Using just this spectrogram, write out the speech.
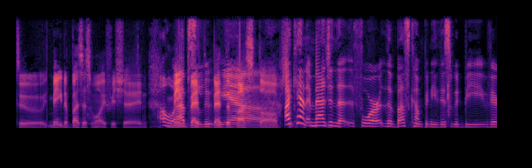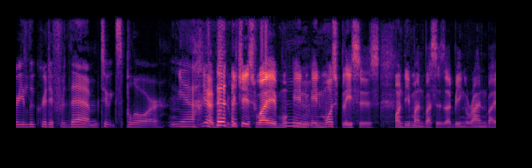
to make the buses more efficient. Oh, make absolutely. better bus Yeah. stops. I can't imagine that for the bus company, this would be very lucrative for them to explore. yeah. yeah, but which is why mo- in Mm. in most places, on-demand buses are being run by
